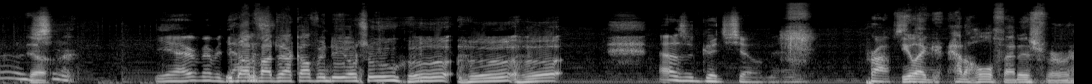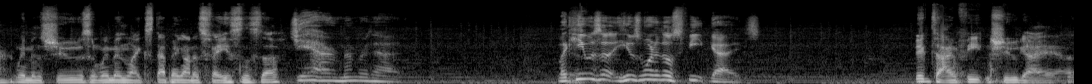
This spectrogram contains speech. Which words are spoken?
oh Yeah. shit. Yeah, I remember You that. mind Was, if I jack off into your shoe? Huh, huh, huh. that was a good show, man. Props. He like that. had a whole fetish for women's shoes and women like stepping on his face and stuff. Yeah, I remember that. Like he was a he was one of those feet guys. Big time feet and shoe guy. Yeah.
